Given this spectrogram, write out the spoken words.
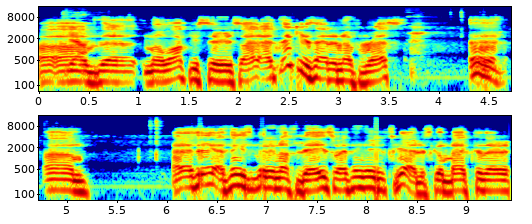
uh, Yeah. of the Milwaukee series. So I, I think he's had enough rest. um, I think yeah, I think it's been enough days. So I think they just yeah just go back to their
